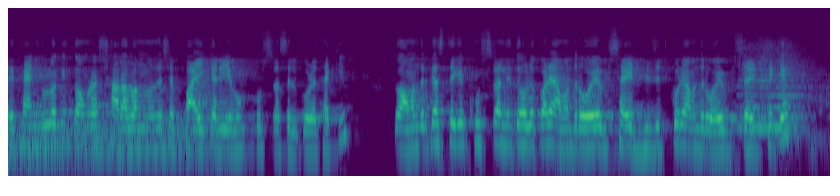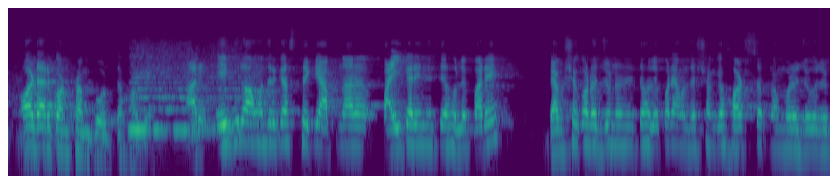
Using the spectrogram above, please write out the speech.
এই ফ্যানগুলো কিন্তু আমরা সারা বাংলাদেশে পাইকারি এবং খুচরা সেল করে থাকি। তো আমাদের কাছ থেকে খুচরা নিতে হলে পারে আমাদের ওয়েবসাইট ভিজিট করে আমাদের ওয়েবসাইট থেকে অর্ডার কনফার্ম করতে হবে। আর এইগুলো আমাদের কাছ থেকে আপনার পাইকারি নিতে হলে পারে, ব্যবসা করার জন্য নিতে হলে পারে, আমাদের সঙ্গে হোয়াটসঅ্যাপ নম্বরে যোগাযোগ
